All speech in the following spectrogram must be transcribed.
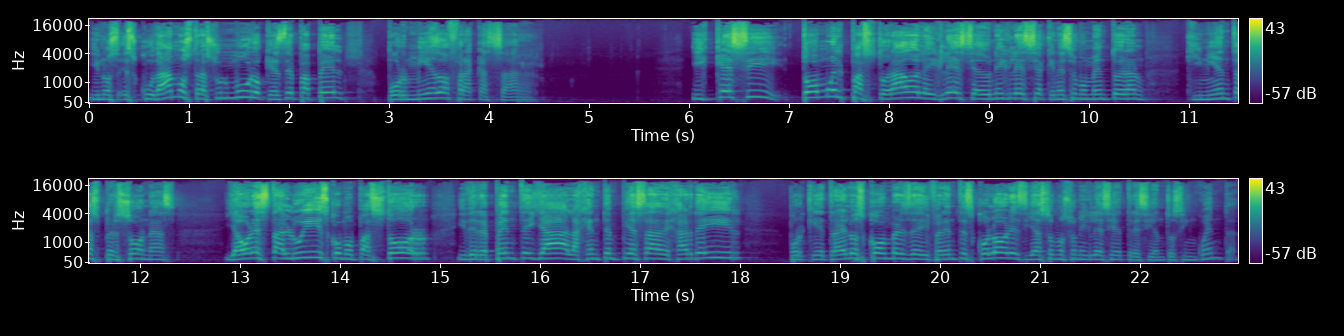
y nos escudamos tras un muro que es de papel por miedo a fracasar? ¿Y qué si tomo el pastorado de la iglesia, de una iglesia que en ese momento eran 500 personas, y ahora está Luis como pastor y de repente ya la gente empieza a dejar de ir porque trae los Converse de diferentes colores y ya somos una iglesia de 350.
